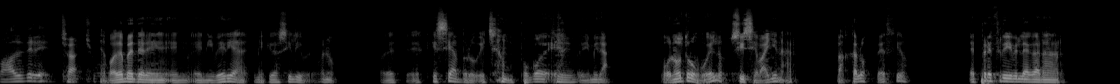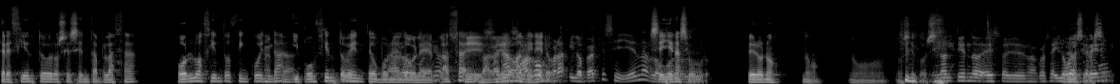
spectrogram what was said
Madre. Chacho. Me puedes meter en, en- en Iberia, me quedo así libre. Bueno, joder, tío, es que se aprovecha un poco de. Sí. Mira, pon otro vuelo, si se va a llenar, baja los precios. Es preferible ganar 300 euros 60 plazas, ponlo a 150 y pon 120 o pon el doble de plaza y va a ganar más dinero. comprar, Y lo peor es que se llena. Se llena seguro. Pero no, no. No, no se consigue. No entiendo eso, es una cosa. Y luego No el se tren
